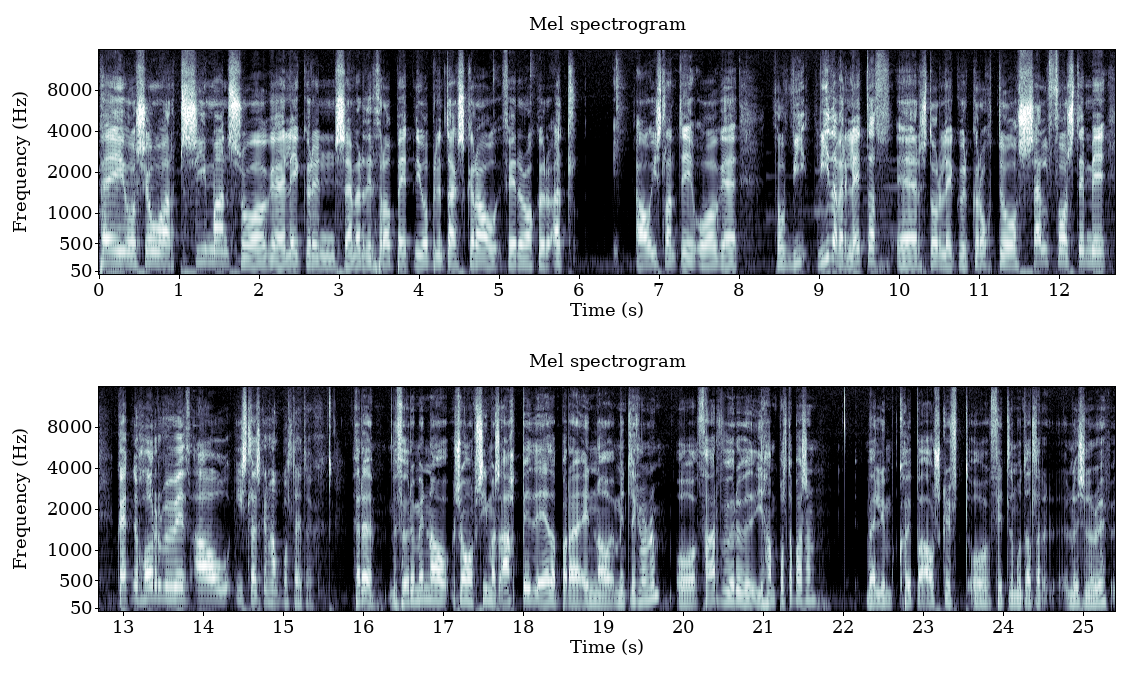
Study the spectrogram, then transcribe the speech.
Pay og sjónvarp Símans og eh, leikurinn sem verður þráð beitni í opinum dagskrá fyrir okkur öll á Íslandi og eh, þó ví, víða verið leitað er stóri leikur Gróttu og Selfostimmi hvernig horfum við á íslenskan handbólta í dag? Herðu, við förum inn á Sjónvarp Símas appið eða bara inn á myndliklunum og þar förum við í handbóltabassan veljum kaupa áskrift og fyllum út allar nöðsynlegar upp,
